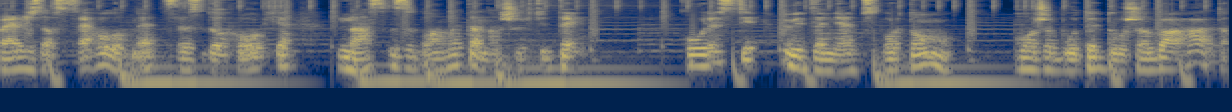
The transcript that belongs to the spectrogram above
перш за все, головне це здоров'я нас з вами та наших дітей. Користі від занять спортом може бути дуже багато.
